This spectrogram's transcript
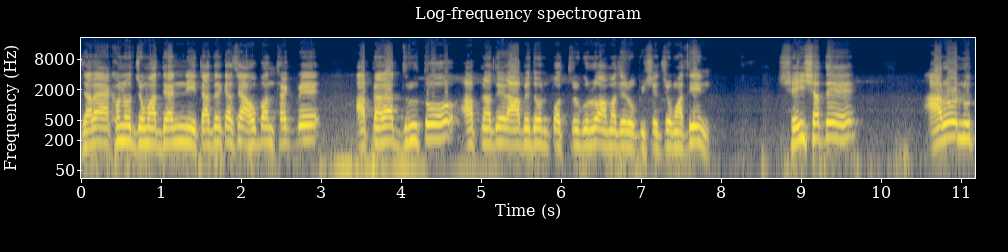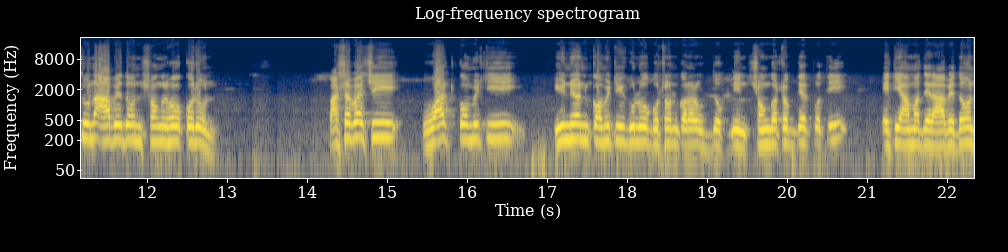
যারা এখনও জমা দেননি, তাদের কাছে আহ্বান থাকবে আপনারা দ্রুত আপনাদের আবেদনপত্রগুলো আমাদের অফিসে জমা দিন। সেই সাথে আরও নতুন আবেদন সংগ্রহ করুন। পাশাপাশি ওয়ার্ড কমিটি, ইউনিয়ন কমিটিগুলো গঠন করার উদ্যোগ নিন সংগঠকদের প্রতি। এটি আমাদের আবেদন।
